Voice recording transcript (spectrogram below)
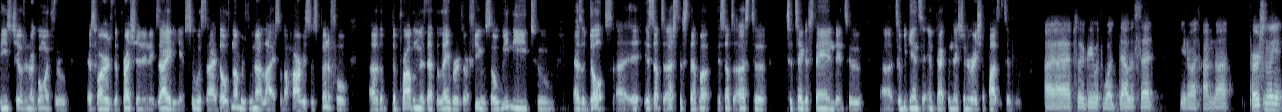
these children are going through as far as depression and anxiety and suicide. Those numbers do not lie. So the harvest is plentiful. Uh, the, the problem is that the laborers are few. So we need to, as adults, uh, it, it's up to us to step up. It's up to us to to take a stand and to uh, to begin to impact the next generation positively. I, I absolutely agree with what Dallas said. You know, I, I'm not personally,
